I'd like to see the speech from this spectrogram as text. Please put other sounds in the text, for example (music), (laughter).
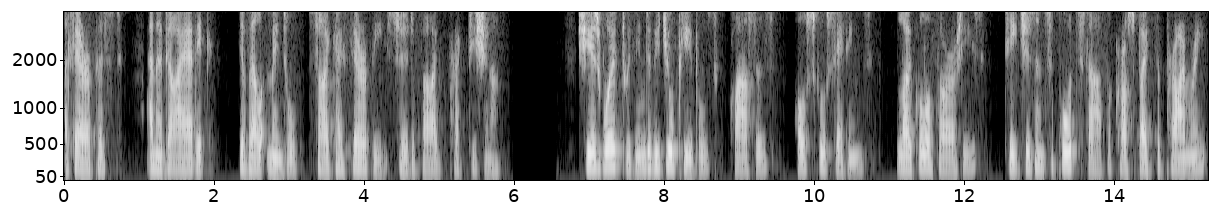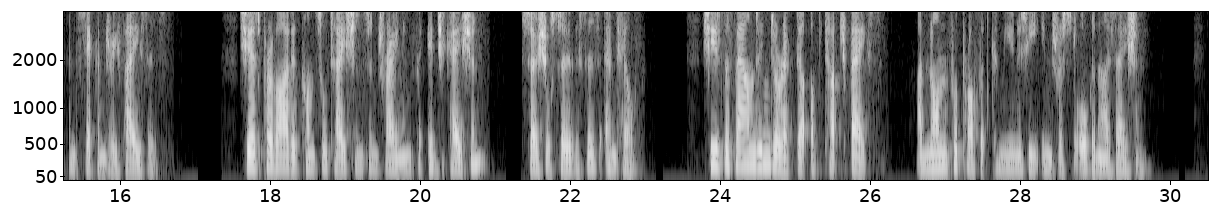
a therapist, and a dyadic developmental psychotherapy certified practitioner. She has worked with individual pupils, classes, whole school settings, local authorities, teachers, and support staff across both the primary and secondary phases. She has provided consultations and training for education, social services, and health. She is the founding director of Touch Base, a non for profit community interest organisation.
